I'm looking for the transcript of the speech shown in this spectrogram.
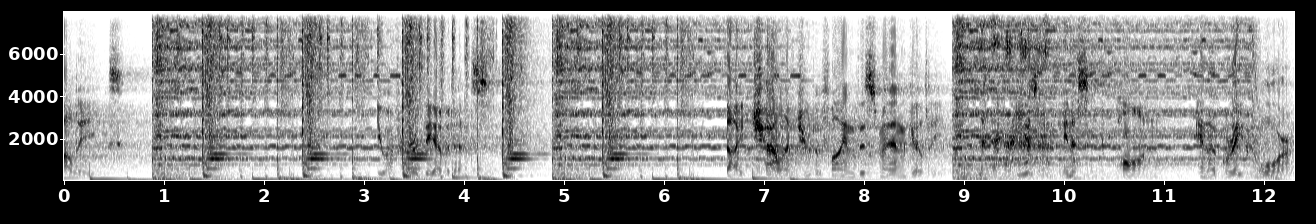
Colleagues, you have heard the evidence. I challenge you to find this man guilty. He is an innocent pawn in a great war.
